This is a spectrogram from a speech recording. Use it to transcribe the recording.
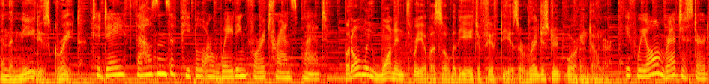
and the need is great. Today, thousands of people are waiting for a transplant. But only one in three of us over the age of 50 is a registered organ donor. If we all registered,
